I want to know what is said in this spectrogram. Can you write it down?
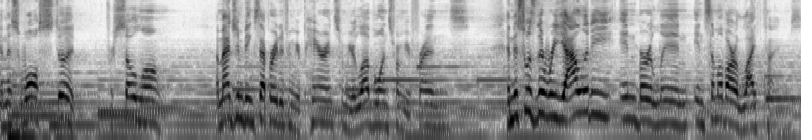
And this wall stood for so long. Imagine being separated from your parents, from your loved ones, from your friends. And this was the reality in Berlin in some of our lifetimes.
